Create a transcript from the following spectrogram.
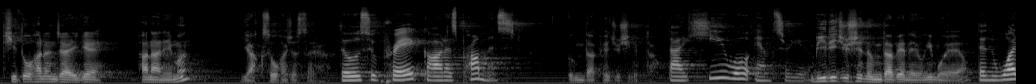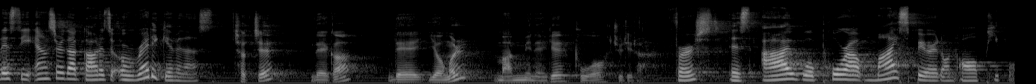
기도하는 자에게 하나님은 약속하셨어요. Those who pray, God has promised 응답해 주시겠다고. that He will answer you. 미리 주신 응답의 내용이 뭐예요? Then what is the answer that God has already given us? 첫째, 내가 내 영을 만민에게 부어 주리라. First is I will pour out my spirit on all people.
